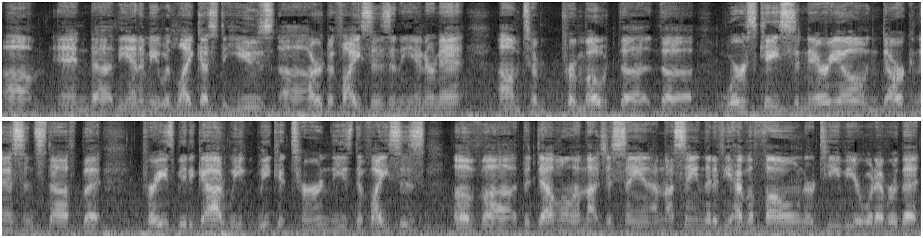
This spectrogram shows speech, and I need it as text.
Um, and uh, the enemy would like us to use uh, our devices and the internet um, to promote the the worst case scenario and darkness and stuff. But praise be to God, we we could turn these devices of uh, the devil. I'm not just saying I'm not saying that if you have a phone or TV or whatever that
